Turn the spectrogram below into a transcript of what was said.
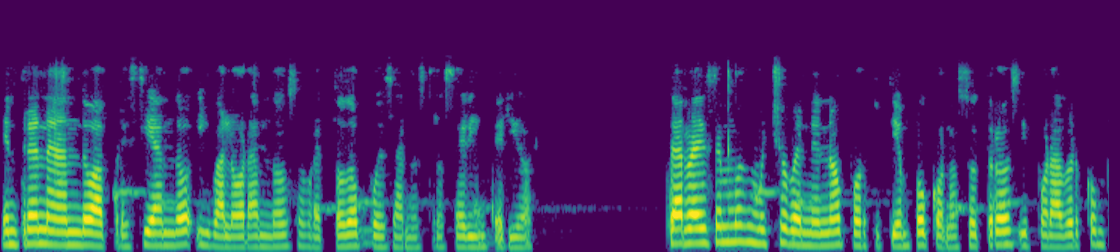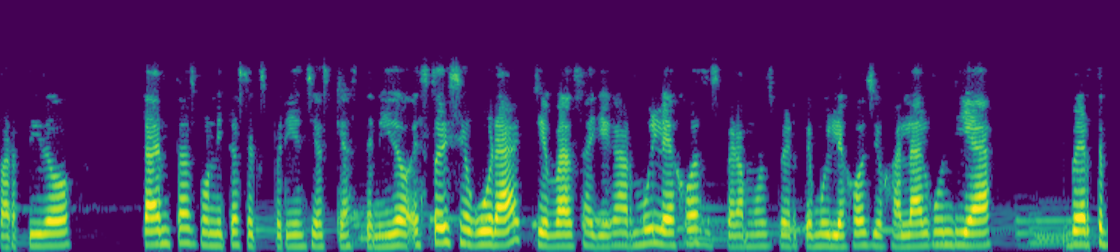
entrenando, apreciando y valorando sobre todo pues a nuestro ser interior. Te agradecemos mucho Veneno por tu tiempo con nosotros y por haber compartido tantas bonitas experiencias que has tenido. Estoy segura que vas a llegar muy lejos, esperamos verte muy lejos y ojalá algún día verte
